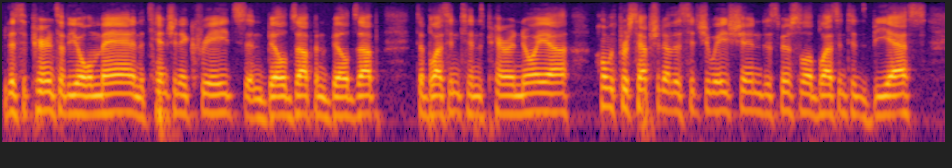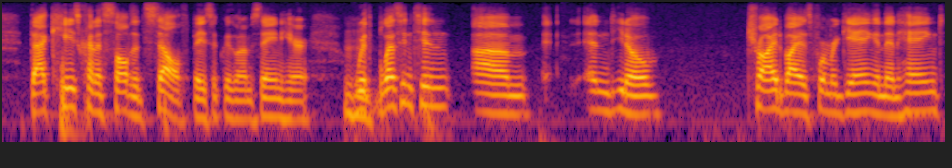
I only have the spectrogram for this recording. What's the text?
the disappearance of the old man, and the tension it creates and builds up and builds up to Blessington's paranoia, Holmes' perception of the situation, dismissal of Blessington's BS that case kind of solves itself, basically, is what I'm saying here. With Blessington, um, and you know, tried by his former gang and then hanged,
